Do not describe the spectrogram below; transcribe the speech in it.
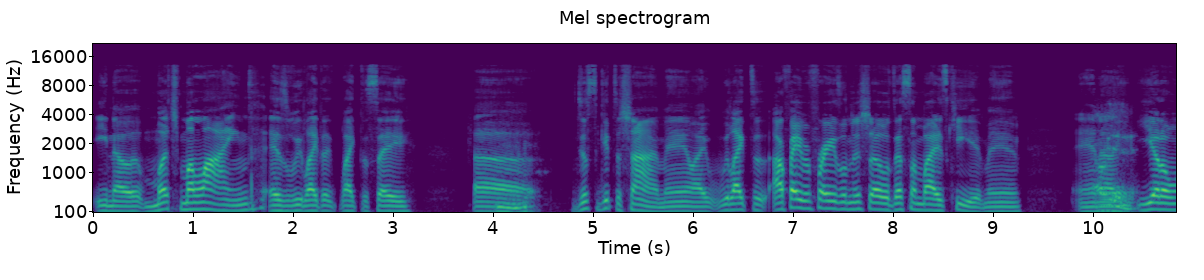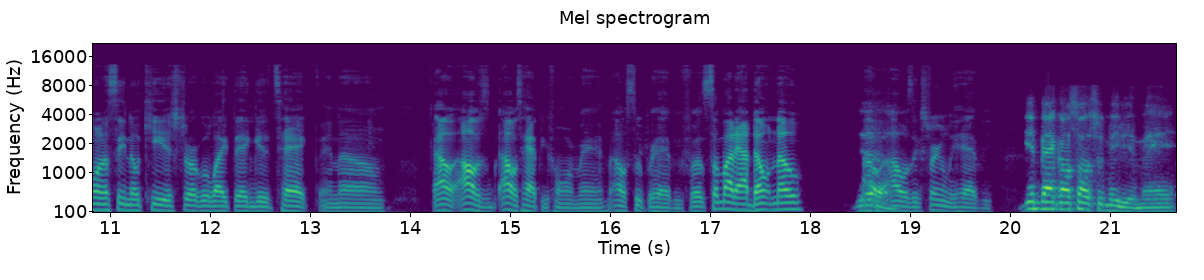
you know, much maligned as we like to like to say. Uh, mm-hmm just get to shine, man. Like we like to our favorite phrase on this show is that's somebody's kid, man. And oh, uh, yeah. you don't want to see no kids struggle like that and get attacked. And um, I, I, was I was happy for him, man. I was super happy for somebody I don't know. Yeah, I, I was extremely happy. Get back on social media, man.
